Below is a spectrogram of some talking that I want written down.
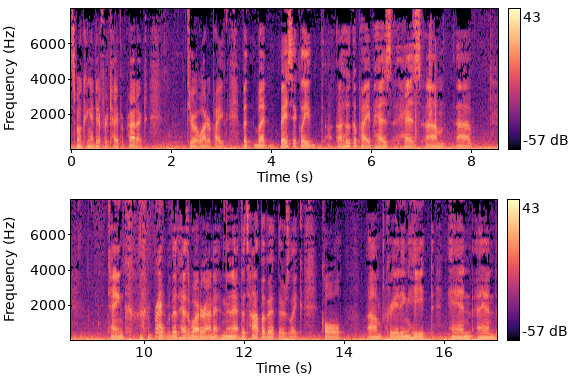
smoking a different type of product through a water pipe. But but basically, a hookah pipe has has um, a tank right. that has water on it, and then at the top of it, there's like coal um, creating heat and and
